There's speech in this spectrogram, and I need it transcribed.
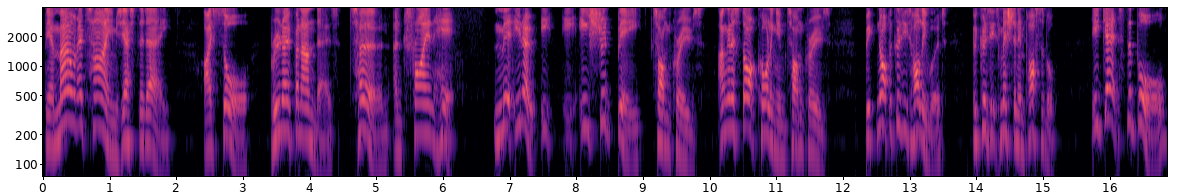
The amount of times yesterday I saw Bruno Fernandes turn and try and hit, you know, he, he should be Tom Cruise. I'm going to start calling him Tom Cruise. Not because he's Hollywood, because it's Mission Impossible. He gets the ball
